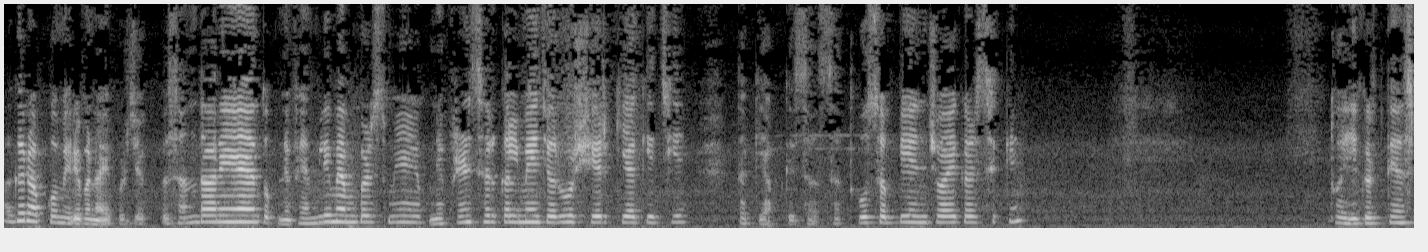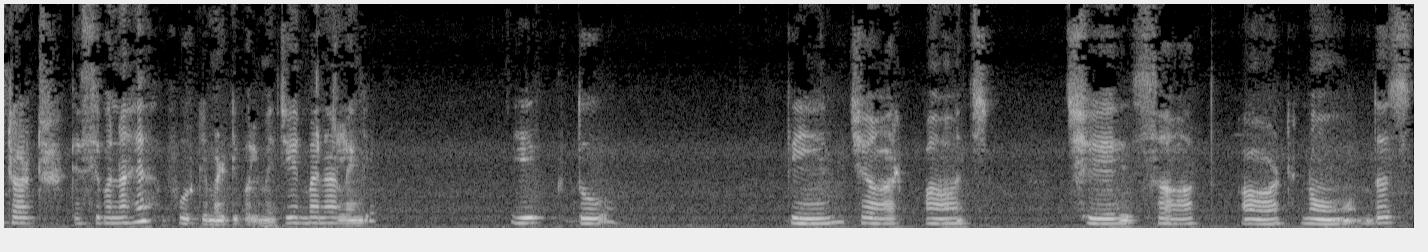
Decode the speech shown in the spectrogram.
अगर आपको मेरे बनाए प्रोजेक्ट पसंद आ रहे हैं तो अपने फैमिली मेंबर्स में, अपने फ्रेंड सर्कल में ज़रूर शेयर किया कीजिए। ताकि आपके साथ साथ वो सब भी एंजॉय कर सकें। तो ये करते हैं स्टार्ट कैसे बना है? फोर के मल्टीपल में चेन बना लेंगे। एक, दो, तीन, चार, पाँच, छ, सात, आठ, नौ, दस,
